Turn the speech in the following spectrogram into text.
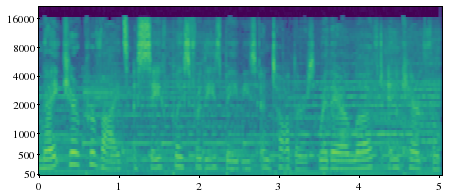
Night Care provides a safe place for these babies and toddlers where they are loved and cared for.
